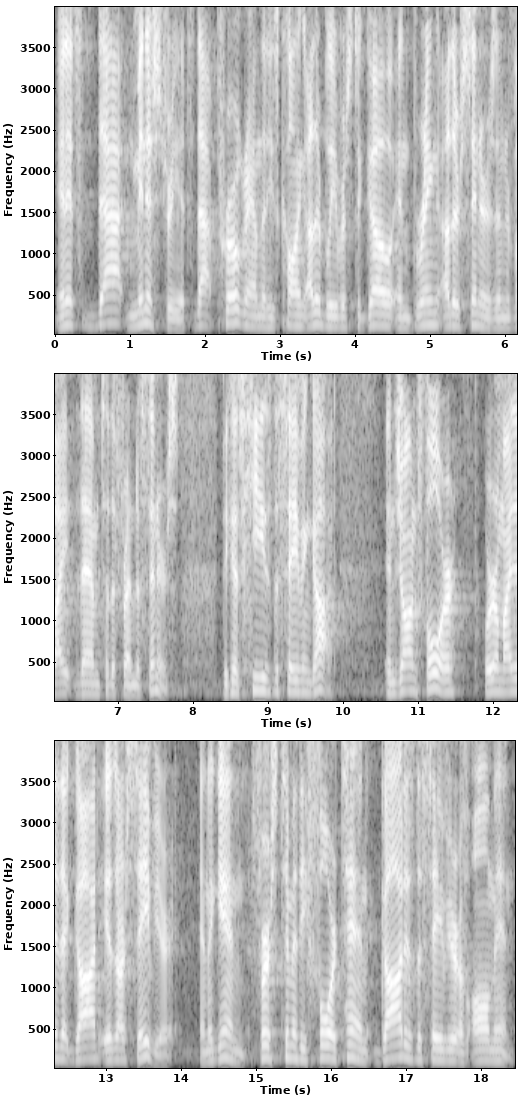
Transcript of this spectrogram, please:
And it's that ministry, it's that program that He's calling other believers to go and bring other sinners and invite them to the friend of sinners because He's the saving God. In John 4, we're reminded that God is our Savior. And again, 1 Timothy 4:10, God is the savior of all men.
